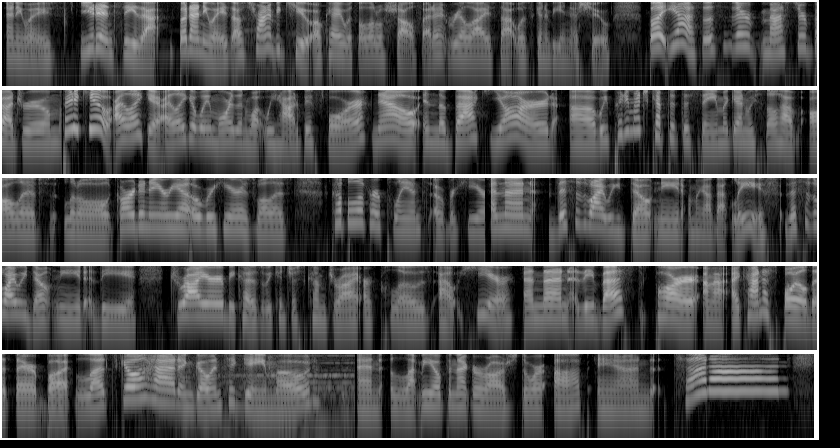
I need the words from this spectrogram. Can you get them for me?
Anyways, you didn't see that. But anyways, I was trying to be cute, okay, with a little shelf. I didn't realize that was going to be an issue. But yeah, so this is their master bedroom. Pretty cute. I like it. I like it way more than what we had before. Now, in the backyard, uh, we pretty much kept it the same. Again, we still have Olive's little garden area over here, as well as a couple of her plants over here. And then this is why we don't need, oh my God, that leaf. This is why we don't need the dryer because we can just come dry our clothes out here. And then then the best part, I, I kind of spoiled it there, but let's go ahead and go into game mode and let me open that garage door up and ta-da!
